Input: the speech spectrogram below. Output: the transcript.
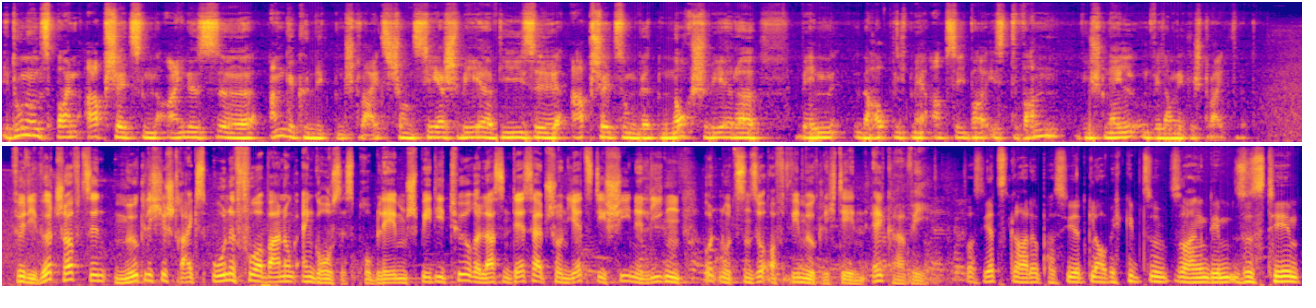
Wir tun uns beim Abschätzen eines äh, angekündigten Streiks schon sehr schwer. Diese Abschätzung wird noch schwerer, wenn überhaupt nicht mehr absehbar ist, wann, wie schnell und wie lange gestreikt wird. Für die Wirtschaft sind mögliche Streiks ohne Vorwarnung ein großes Problem. Spediteure lassen deshalb schon jetzt die Schiene liegen und nutzen so oft wie möglich den Lkw. Was jetzt gerade passiert, glaube ich, gibt sozusagen dem System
